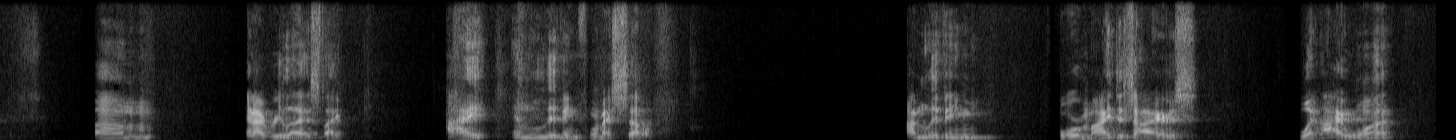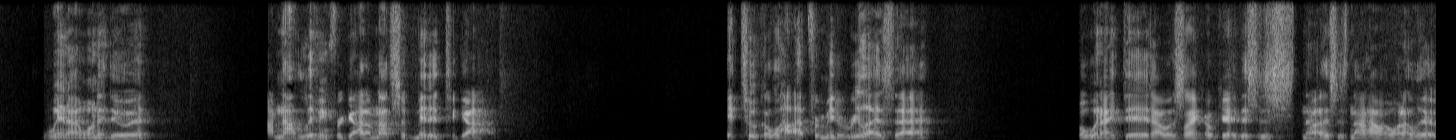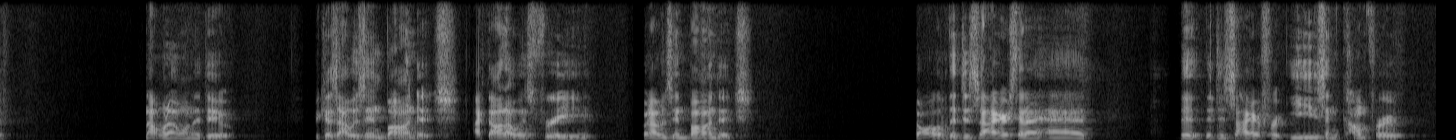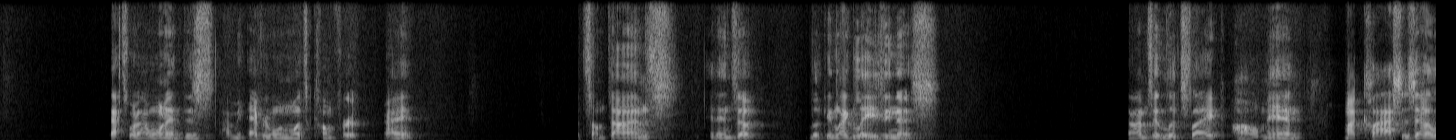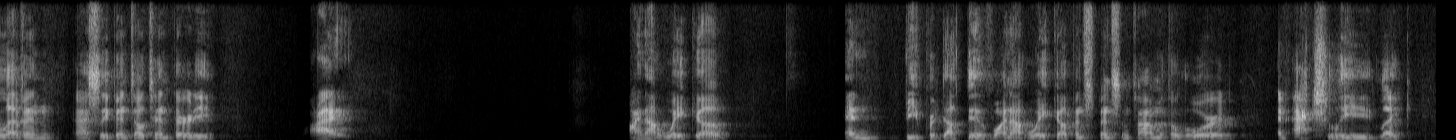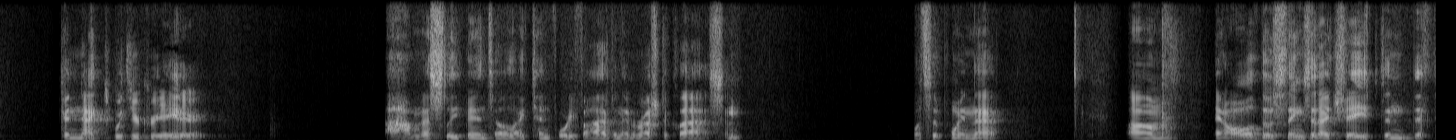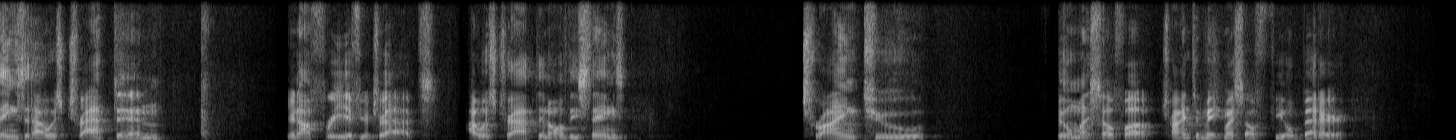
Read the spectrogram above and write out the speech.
Um, and I realized like I am living for myself. I'm living for my desires, what I want, when I want to do it. I'm not living for God. I'm not submitted to God it took a lot for me to realize that. But when I did, I was like, okay, this is no, this is not how I want to live. Not what I want to do. Because I was in bondage. I thought I was free, but I was in bondage. to all of the desires that I had, the, the desire for ease and comfort, that's what I wanted. This, I mean, everyone wants comfort, right? But sometimes it ends up looking like laziness. Times it looks like, oh man, my class is at 11 and I sleep until 10:30. Why? Why not wake up and be productive? Why not wake up and spend some time with the Lord and actually like connect with your creator? Ah, I'm gonna sleep in until like 10:45 and then rush to class and What's the point in that? Um, and all of those things that I chased and the things that I was trapped in, you're not free if you're trapped. I was trapped in all of these things, trying to fill myself up, trying to make myself feel better.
